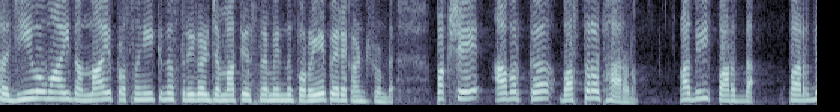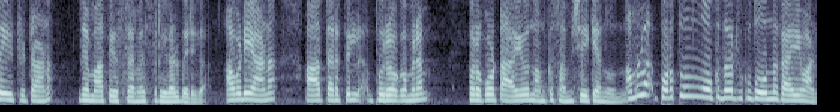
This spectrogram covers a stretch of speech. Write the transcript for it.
സജീവമായി നന്നായി പ്രസംഗിക്കുന്ന സ്ത്രീകൾ ജമാഅത്ത് ഇസ്ലാമിൽ നിന്ന് കുറേ പേരെ കണ്ടിട്ടുണ്ട്. പക്ഷേ അവർക്ക് വസ്ത്രധാരണം അതിൽ പർദ്ദ പർദ്ദയിട്ടിട്ടാണ് ജമാഅത്ത് ഇസ്ലാമി സ്ത്രീകൾ വരിക. അവിടെയാണ് ആ തരത്തിൽ പുരോഗമനം പുറകോട്ടായോ നമുക്ക് സംശയിക്കാൻ തോന്നുന്നു നമ്മൾ പുറത്തുനിന്ന് നോക്കുന്നവർക്ക് തോന്നുന്ന കാര്യമാണ്.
